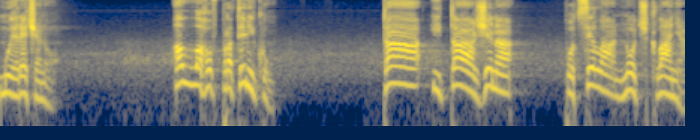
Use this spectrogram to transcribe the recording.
му е речено Аллахов пратенику таа и таа жена по цела ноќ клања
